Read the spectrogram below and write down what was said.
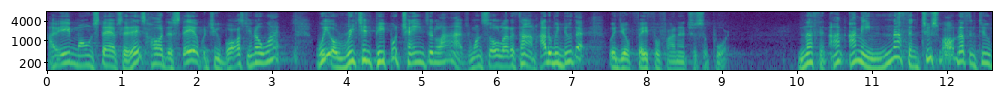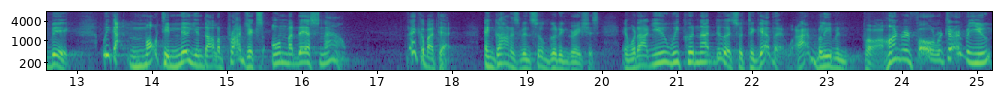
I even my own staff said, it's hard to stay up with you, boss. You know what? We are reaching people, changing lives, one soul at a time. How do we do that? With your faithful financial support. Nothing. I, I mean, nothing too small, nothing too big. We got multi million dollar projects on my desk now. Think about that. And God has been so good and gracious. And without you, we could not do it. So together, I'm believing for a hundredfold return for you,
